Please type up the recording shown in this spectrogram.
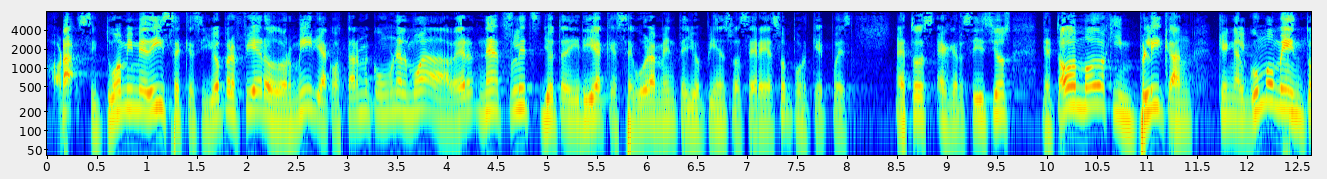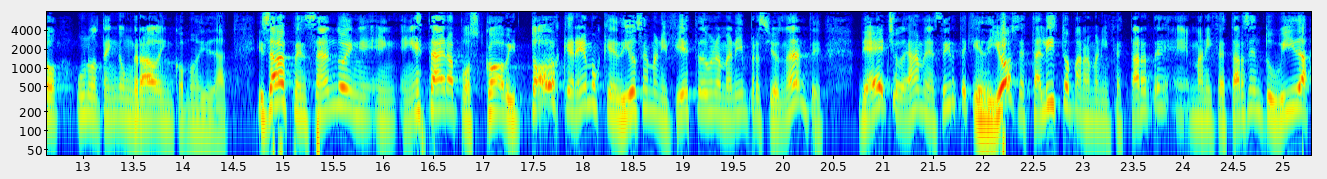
Ahora, si tú a mí me dices que si yo prefiero dormir y acostarme con una almohada a ver Netflix, yo te diría que seguramente yo pienso hacer eso porque pues estos ejercicios, de todos modos, que implican que en algún momento uno tenga un grado de incomodidad. Y sabes, pensando en, en, esta era post-COVID, todos queremos que Dios se manifieste de una manera impresionante. De hecho, déjame decirte que Dios está listo para manifestarte, eh, manifestarse en tu vida,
